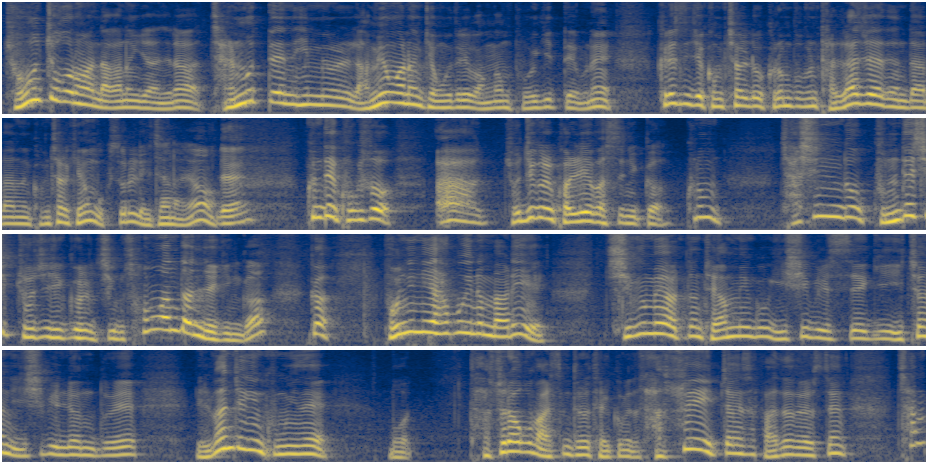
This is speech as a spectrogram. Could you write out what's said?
좋은 쪽으로만 나가는 게 아니라 잘못된 힘을 남용하는 경우들이 왕왕 보이기 때문에 그래서 이제 검찰도 그런 부분 달라져야 된다라는 검찰 개혁 목소리를 내잖아요. 네. 근데 거기서 아 조직을 관리해 봤으니까 그럼 자신도 군대식 조직을 지금 선호한다는 얘기인가? 그러니까 본인이 하고 있는 말이 지금의 어떤 대한민국 21세기 2021년도에 일반적인 국민의 뭐 다수라고 말씀드려도 될 겁니다. 다수의 입장에서 받아들였을 땐 참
